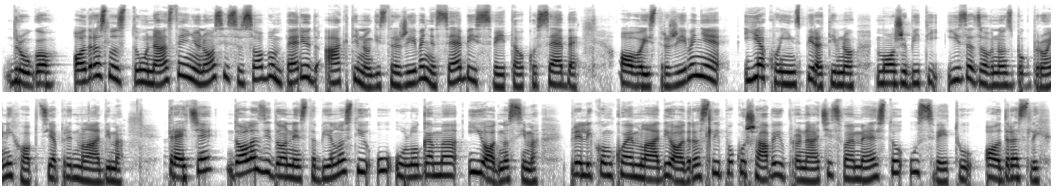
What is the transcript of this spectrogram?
Drugo, odraslost u nastajanju nosi sa sobom period aktivnog istraživanja sebe i sveta oko sebe. Ovo istraživanje, iako inspirativno, može biti izazovno zbog brojnih opcija pred mladima. Treće, dolazi do nestabilnosti u ulogama i odnosima, prilikom koje mladi odrasli pokušavaju pronaći svoje mesto u svetu odraslih.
